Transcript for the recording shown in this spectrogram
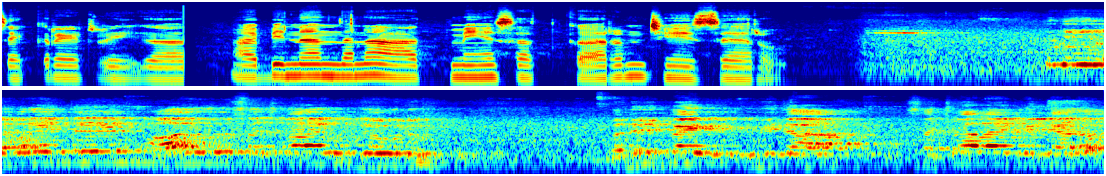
సెక్రటరీ గారు అభినందన ఆత్మీయ సత్కారం చేశారు. ఇప్పుడు ఎవరైతే ఆరుగురు సచివాలయ ఉద్యోగులు బదిలీపై వివిధ సచివాలయాలకు వెళ్ళారో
